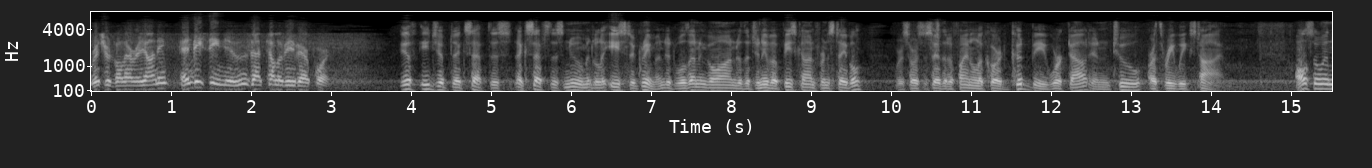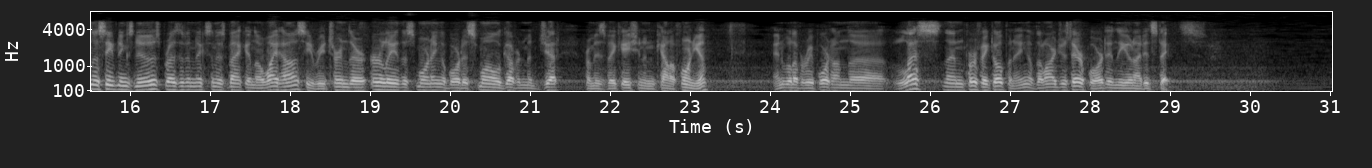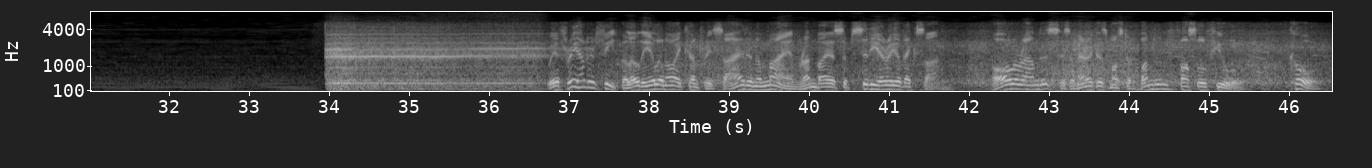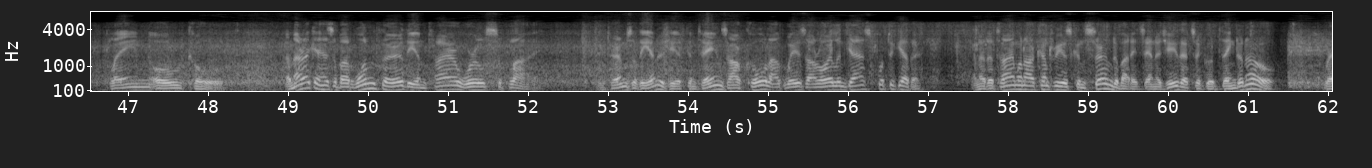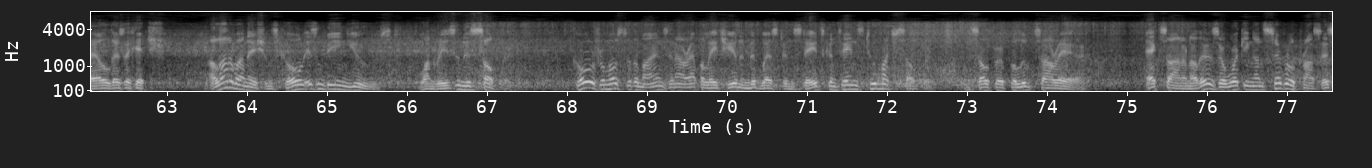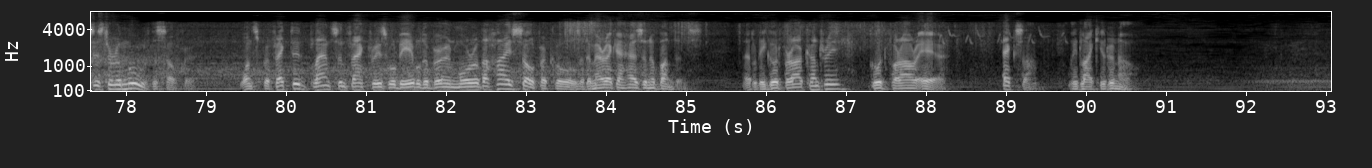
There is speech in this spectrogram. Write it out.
Richard Valeriani, NBC News at Tel Aviv Airport. If Egypt accept this, accepts this new Middle East agreement, it will then go on to the Geneva Peace Conference table, where sources say that a final accord could be worked out in two or three weeks' time. Also in this evening's news, President Nixon is back in the White House. He returned there early this morning aboard a small government jet from his vacation in California. And we'll have a report on the less than perfect opening of the largest airport in the United States. We're 300 feet below the Illinois countryside in a mine run by a subsidiary of Exxon. All around us is America's most abundant fossil fuel coal, plain old coal. America has about one third the entire world's supply. In terms of the energy it contains, our coal outweighs our oil and gas put together. And at a time when our country is concerned about its energy, that's a good thing to know. Well, there's a hitch. A lot of our nation's coal isn't being used. One reason is sulfur. Coal from most of the mines in our Appalachian and Midwestern states contains too much sulfur, and sulfur pollutes our air. Exxon and others are working on several processes to remove the sulfur. Once perfected, plants and factories will be able to burn more of the high sulfur coal that America has in abundance. That'll be good for our country, good for our air. Exxon, we'd like you to know.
